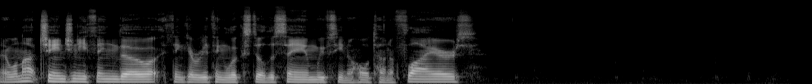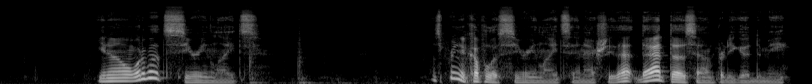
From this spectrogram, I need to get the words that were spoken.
I will not change anything though. I think everything looks still the same. We've seen a whole ton of flyers. You know, what about Searing Lights? Let's bring a couple of Searing Lights in, actually. That, that does sound pretty good to me.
